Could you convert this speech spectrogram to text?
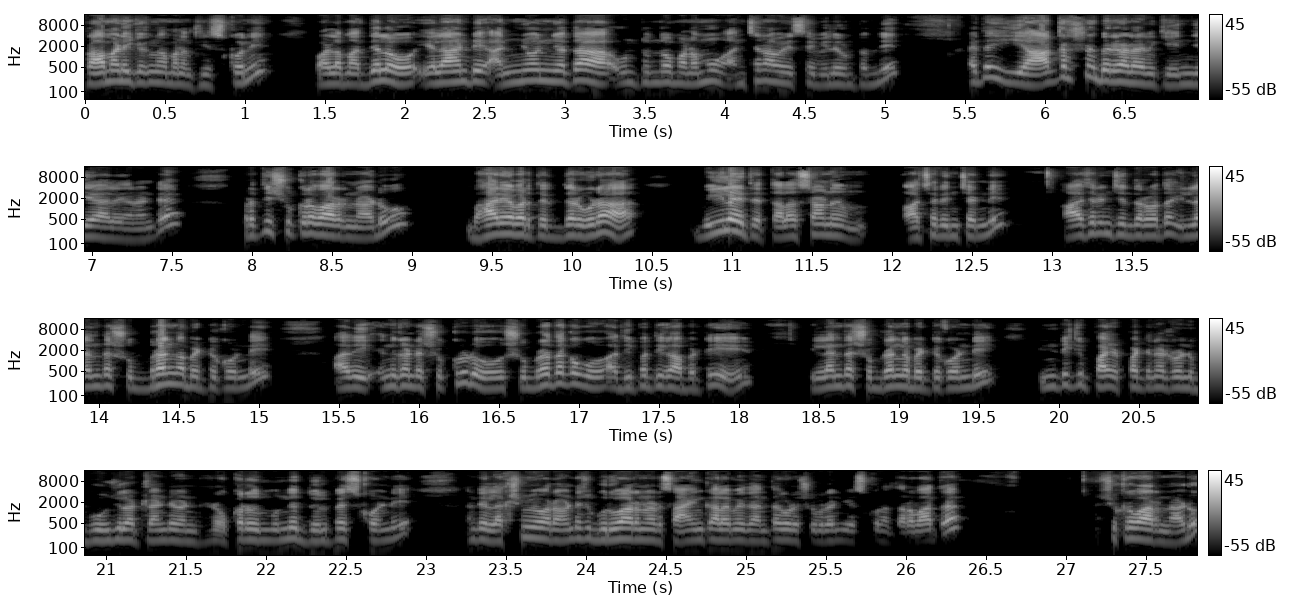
ప్రామాణికంగా మనం తీసుకొని వాళ్ళ మధ్యలో ఎలాంటి అన్యోన్యత ఉంటుందో మనము అంచనా వేసే వీలు ఉంటుంది. అయితే ఈ ఆకర్షణ పెరగడానికి ఏం చేయాలి అని అంటే ప్రతి శుక్రవారం నాడు భార్యాభర్త ఇద్దరు కూడా వీలైతే తలస్నానం ఆచరించండి. ఆచరించిన తర్వాత ఇల్లంతా శుభ్రంగా పెట్టుకోండి. అది ఎందుకంటే శుక్రుడు శుభ్రతకు అధిపతి కాబట్టి ఇల్లంతా శుభ్రంగా పెట్టుకోండి. ఇంటికి పట్టినటువంటి బూజులు అట్లాంటివి ఒకరోజు ముందే దులిపేసుకోండి. అంటే లక్ష్మీవారం అంటే గురువారం నాడు సాయంకాలం మీద అంతా కూడా శుభ్రం చేసుకున్న తర్వాత శుక్రవారం నాడు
